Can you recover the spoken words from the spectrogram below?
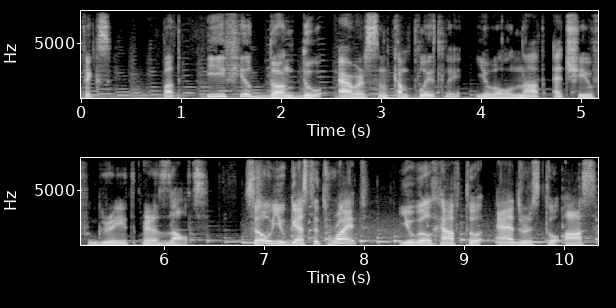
fix. But if you don't do everything completely, you will not achieve great results. So you guessed it right. You will have to address to us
